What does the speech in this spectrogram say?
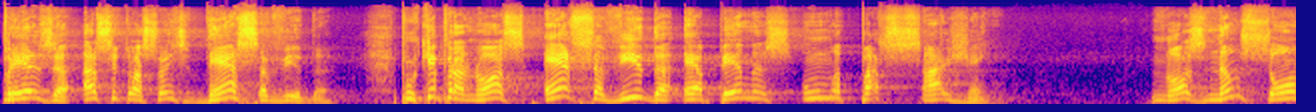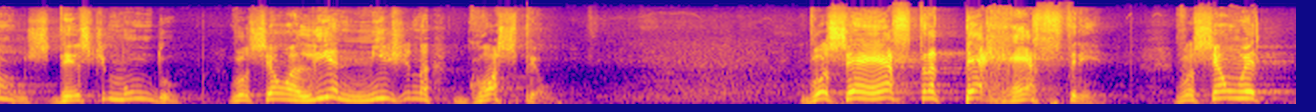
presa às situações dessa vida. Porque para nós, essa vida é apenas uma passagem. Nós não somos deste mundo. Você é um alienígena gospel. Você é extraterrestre. Você é um ET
